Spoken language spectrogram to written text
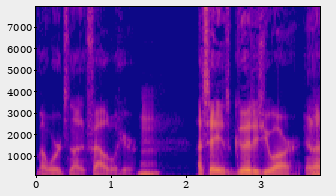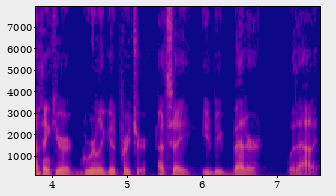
My word's not infallible here. Mm. I say as good as you are, and I think you're a really good preacher. I'd say you'd be better without it.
